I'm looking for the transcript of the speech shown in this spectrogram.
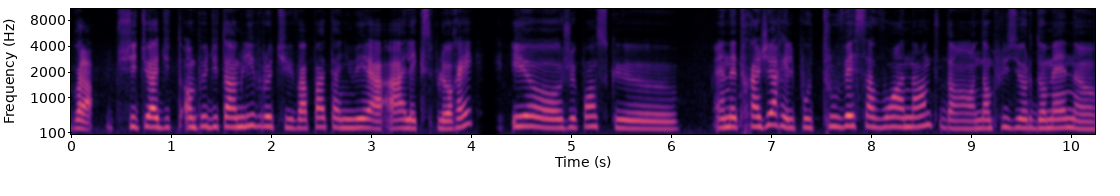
voilà, si tu as un peu du temps libre, tu vas pas t'annuer à, l'explorer. Et euh, je pense que un étranger, il peut trouver sa voie à Nantes dans, plusieurs domaines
